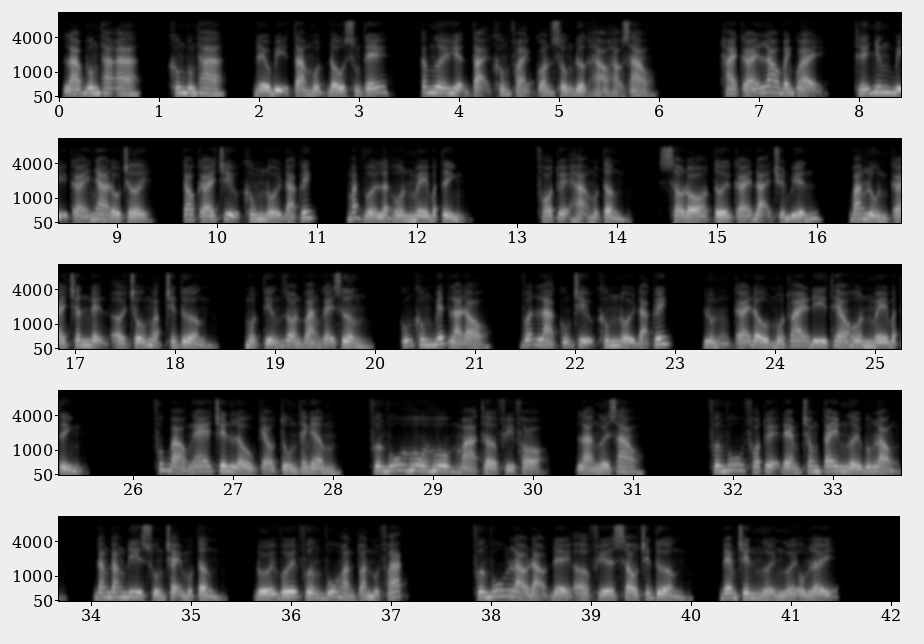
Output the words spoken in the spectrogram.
Là buông tha a, à, không buông tha, đều bị ta một đấu súng tế, các ngươi hiện tại không phải còn sống được hảo hảo sao. Hai cái lao bánh quẩy, thế nhưng bị cái nha đầu chơi, cao cái chịu không nổi đả kích, mắt vừa lật hôn mê bất tỉnh. Phó tuệ hạ một tầng, sau đó tới cái đại chuyển biến, bang lùn cái chân nện ở chỗ ngoặc trên tường, một tiếng giòn vang gãy xương, cũng không biết là đau, vẫn là cũng chịu không nổi đả kích, lùn cái đầu một vai đi theo hôn mê bất tỉnh. Phúc Bảo nghe trên lầu kéo tún thanh âm, Phương Vũ hô hô mà thở phì phò, là người sao? Phương Vũ phó tuệ đem trong tay người buông lỏng, đang đang đi xuống chạy một tầng, đối với Phương Vũ hoàn toàn một phát. Phương Vũ lảo đảo để ở phía sau trên tường, đem trên người người ôm lấy.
